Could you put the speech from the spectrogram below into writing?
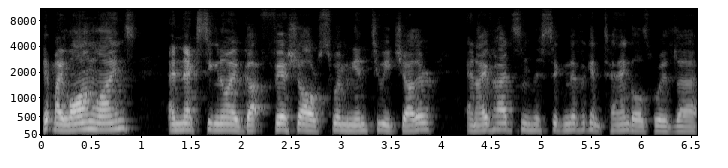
hit my long lines, and next thing you know, I've got fish all swimming into each other, and I've had some significant tangles with, uh,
